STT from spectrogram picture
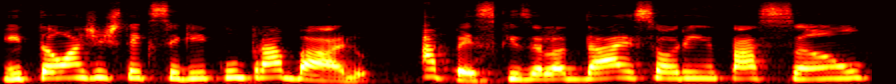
Então, a gente tem que seguir com o trabalho. A pesquisa, ela dá essa orientação,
